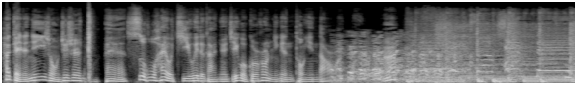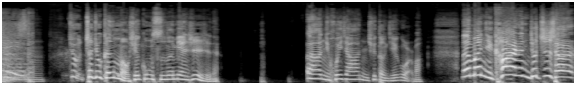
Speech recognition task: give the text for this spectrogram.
还给人家一种就是，哎呀，似乎还有机会的感觉。结果过后你给人捅阴刀啊！啊！就这就跟某些公司的面试似的。啊，你回家你去等结果吧。那么你看着你就吱声，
